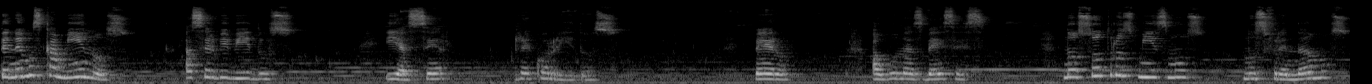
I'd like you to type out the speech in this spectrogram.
tenemos caminos a ser vividos y a ser recorridos. Pero algunas veces nosotros mismos nos frenamos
